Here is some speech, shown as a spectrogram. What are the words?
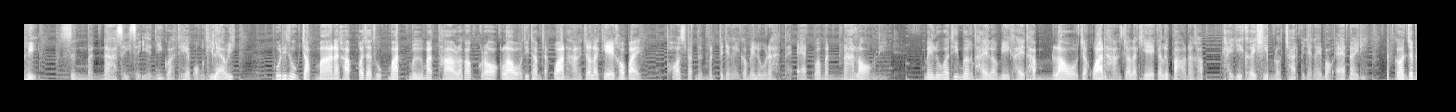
ผลิซึ่งมันน่าใสเสียนยิ่งกว่าเทพองค์ที่แล้วอีก ผู้ที่ถูกจับมานะครับก็จะถูกมัดมือมัดเท้าแล้วก็กรอกเหล้าที่ทำจากว่านหางจระเข้เข้าไปพอสแบบหนึ่งมันเป็นยังไงก็ไม่รู้นะ แต่แอดว่ามันน่าลองดี ไม่รู้ว่าที่เมืองไทยเรามีใครทำเหล้าจากว่านหางจระเข้กันหรือเปล่านะครับ ใครที่เคยชิมรสชาติเป็นยังไงบอกแอดหน่อยดิก่อนจะไป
